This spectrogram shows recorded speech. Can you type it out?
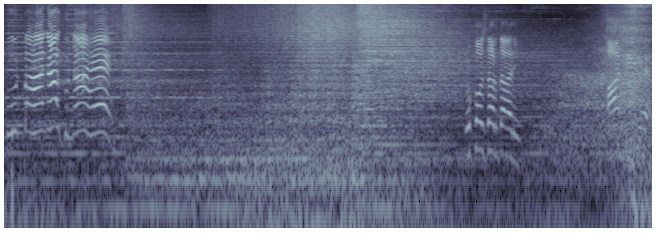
खून बहाना गुनाह है। रुको सरदारी आज ईद है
